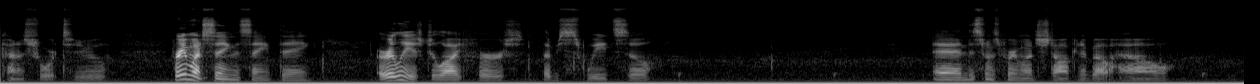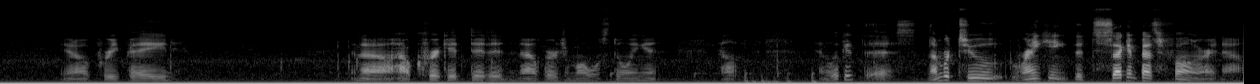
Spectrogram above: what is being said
kind of short too. Pretty much saying the same thing. Early is July 1st. That'd be sweet, so. And this one's pretty much talking about how, you know, prepaid. And uh, how Cricket did it, and now Virgin Mobile's doing it. And look at this. Number two ranking, the second best phone right now.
